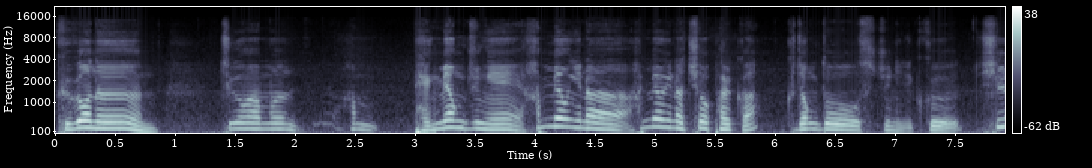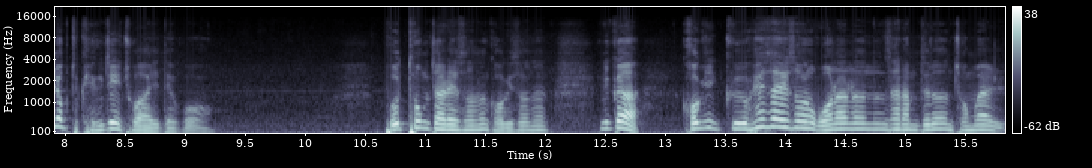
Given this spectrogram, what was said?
그거는 지금 하면 한 100명 중에 한 명이나 한 명이나 취업할까? 그 정도 수준이 그 실력도 굉장히 좋아야 되고 보통 잘해서는 거기서는 그러니까 거기 그 회사에서 원하는 사람들은 정말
